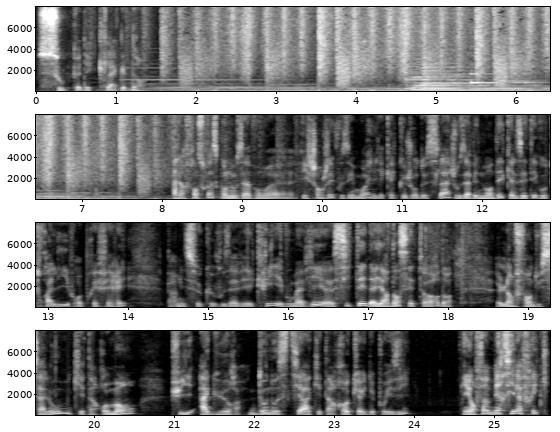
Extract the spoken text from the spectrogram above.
soupe des claques-dents. Alors Françoise, quand nous avons euh, échangé, vous et moi, il y a quelques jours de cela, je vous avais demandé quels étaient vos trois livres préférés parmi ceux que vous avez écrits, et vous m'aviez euh, cité d'ailleurs dans cet ordre L'enfant du Saloum, qui est un roman, puis Agur Donostia, qui est un recueil de poésie, et enfin Merci l'Afrique,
